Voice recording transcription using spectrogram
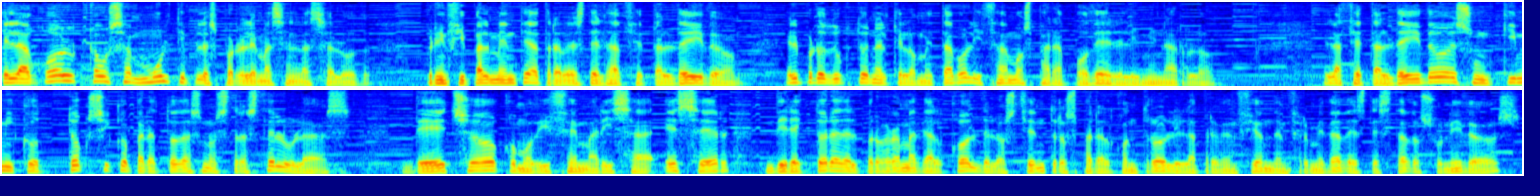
El alcohol causa múltiples problemas en la salud, principalmente a través del acetaldehído, el producto en el que lo metabolizamos para poder eliminarlo. El acetaldehído es un químico tóxico para todas nuestras células. De hecho, como dice Marisa Esser, directora del programa de alcohol de los Centros para el Control y la Prevención de Enfermedades de Estados Unidos,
